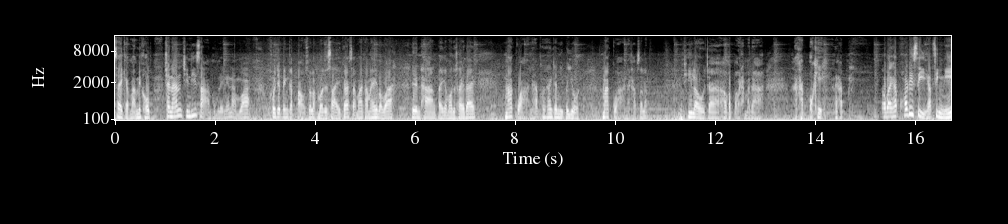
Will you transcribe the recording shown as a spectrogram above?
ใส่กลับมาไม่ครบ ฉะนั้นชิ้นที่ 3 ผมเลยแนะนำว่าควรจะเป็นกระเป๋าสำหรับมอเตอร์ไซค์ก็สามารถทำให้แบบว่าเดินทางไปกับมอเตอร์ไซค์ได้มากกว่านะครับค่อนข้างจะมีประโยชน์มากกว่านะครับสำหรับที่เราจะเอากระเป๋าธรรมดานะครับโอเคนะครับ ต่อไปครับข้อทีสี่ 4 ครับ สิ่งนี้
